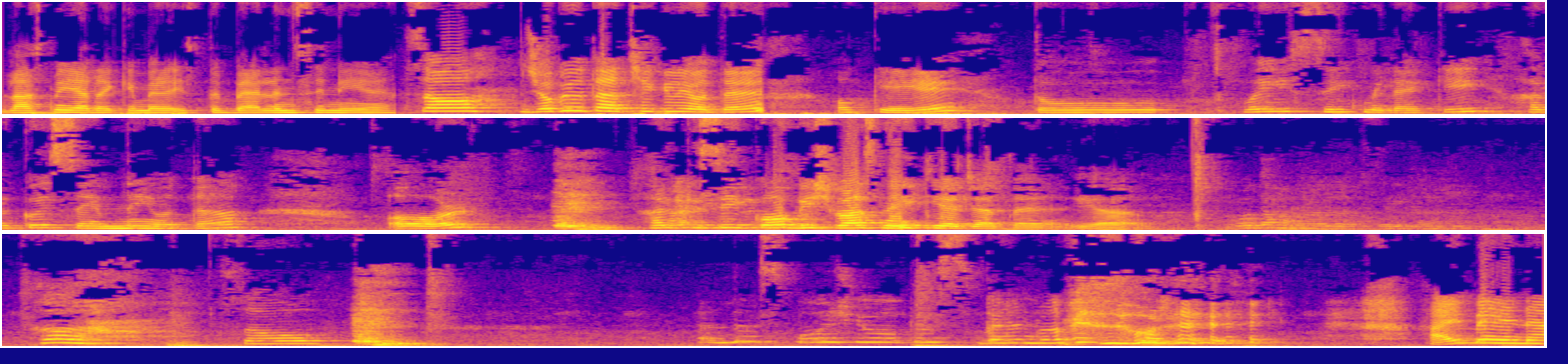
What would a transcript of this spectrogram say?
लास्ट में याद है कि मेरा इस पे बैलेंस ही नहीं है। सो so, जो भी होता है अच्छे के लिए होता है। ओके तो वही सीख मिला है कि हर कोई सेम नहीं होता और हर किसी को विश्वास नहीं किया जाता है या हाँ सो बहन वापस हो रहे। हाय बहना।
